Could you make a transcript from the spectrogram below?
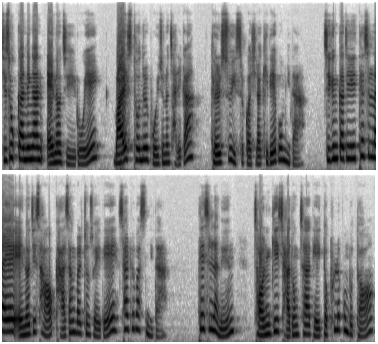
지속 가능한 에너지로의 마일스톤을 보여주는 자리가 될 수 있을 것이라 기대해 봅니다. 지금까지 테슬라의 에너지 사업 가상발전소에 대해 살펴봤습니다. 테슬라는 전기 자동차 데이터 플랫폼부터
